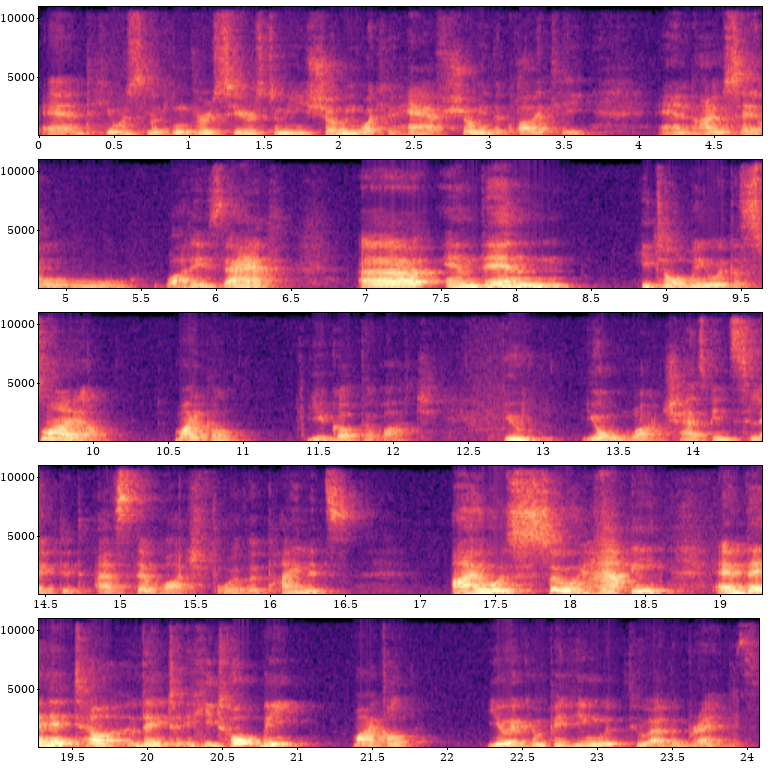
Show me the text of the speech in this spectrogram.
and he was looking very serious to me, show me what you have, show me the quality. And I'm saying, oh, what is that? Uh, and then he told me with a smile, Michael, you got the watch. You, your watch has been selected as the watch for the pilots. I was so happy and then they tell, they he told me, Michael, you are competing with two other brands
